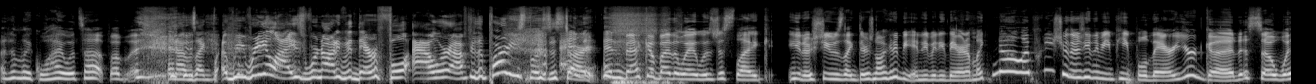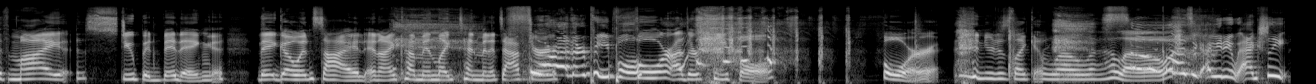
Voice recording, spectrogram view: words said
And I'm like, why? What's up? I'm- And I was like, we realized we're not even there a full hour after the party's supposed to start. And, and Becca, by the way, was just like, you know, she was like, there's not going to be anybody there. And I'm like, no, I'm pretty sure there's going to be people there. You're good. So with my stupid bidding, they go inside and I come in like 10 minutes after. Four other people. Four other people. Four. And you're just like, well, hello. Classic. I mean, it actually,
